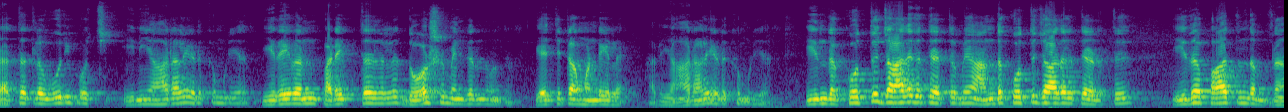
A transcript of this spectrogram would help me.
ரத்தத்தில் ஊறி போச்சு. இனி யாராலும் எடுக்க முடியாது. இறைவன் படைத்ததில் தோஷம் எங்கேருந்து வந்தது? ஏற்றிட்டான் மண்டையில். அது யாராலும் எடுக்க முடியாது. இந்த கொத்து ஜாதகத்தை எடுத்துமே அந்த கொத்து ஜாதகத்தை எடுத்து இதை பார்த்துருந்தோம்னா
